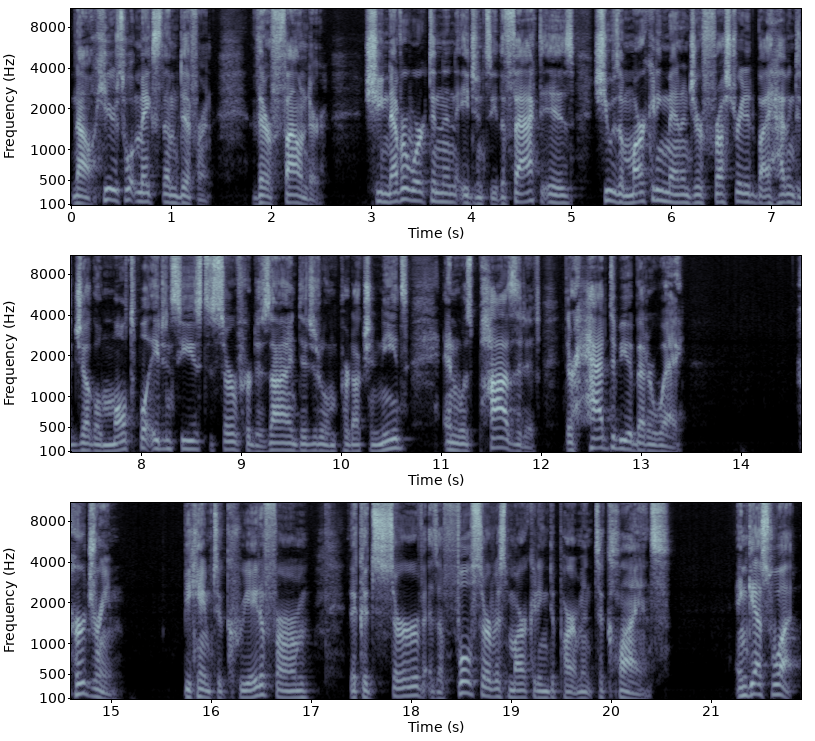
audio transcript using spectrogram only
Now, here's what makes them different their founder, she never worked in an agency. The fact is, she was a marketing manager frustrated by having to juggle multiple agencies to serve her design, digital, and production needs, and was positive there had to be a better way. Her dream became to create a firm that could serve as a full service marketing department to clients. And guess what?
